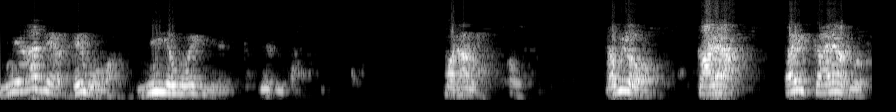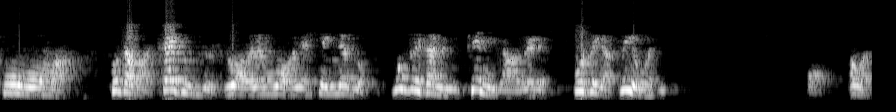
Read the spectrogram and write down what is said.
မြင်အပ်တဲ့ခင်းပေါ်မှာမြင်ရုံပဲရှိတယ်မျက်စိက မှတ်ထားမယ်ဟုတ်နောက်ပြီးတော့ကာယအဲဒီကာယဆိုကိုယ်ပေါ်မှာဘုဒ္ဓဘာတိုက်ကြည့်ပြီးတော့ရောအောင်လည်းမဟုတ်အောင်လည်းချိန်နေဆိုဘုကိစ္စနဲ့ဖြစ်နေတာပဲတဲ့ကိုယ်စိတ်ကသိရုံပဲရှိတယ်ဟောဟုတ်လား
